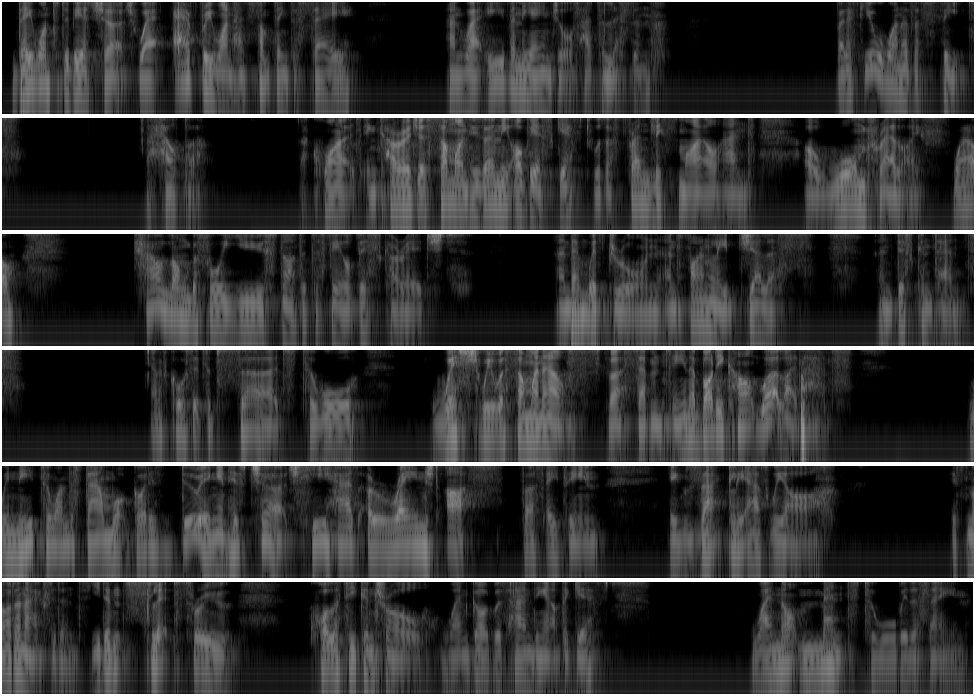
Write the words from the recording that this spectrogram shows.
They wanted to be a church where everyone had something to say and where even the angels had to listen. But if you were one of the feet, a helper, a quiet encourager, someone whose only obvious gift was a friendly smile and a warm prayer life, well, how long before you started to feel discouraged and then withdrawn and finally jealous and discontent? And of course, it's absurd to all wish we were someone else, verse 17. A body can't work like that. We need to understand what God is doing in His church. He has arranged us, verse 18, exactly as we are. It's not an accident. You didn't slip through quality control when God was handing out the gifts. We're not meant to all be the same.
